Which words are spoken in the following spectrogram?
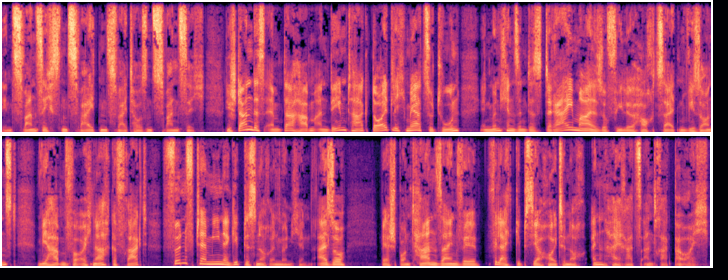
den 20.02.2020. Die Standesämter haben an dem Tag deutlich mehr zu tun. In München sind es dreimal so viele Hochzeiten wie sonst. Wir haben für euch nachgefragt. Fünf Termine gibt es noch in München. Also Wer spontan sein will, vielleicht gibt's ja heute noch einen Heiratsantrag bei euch.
